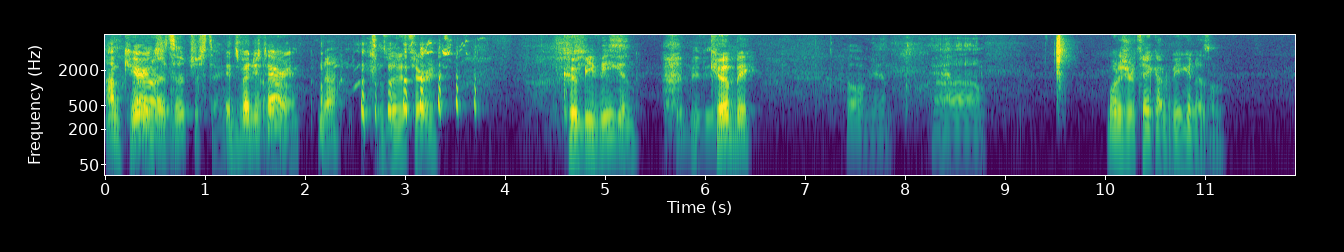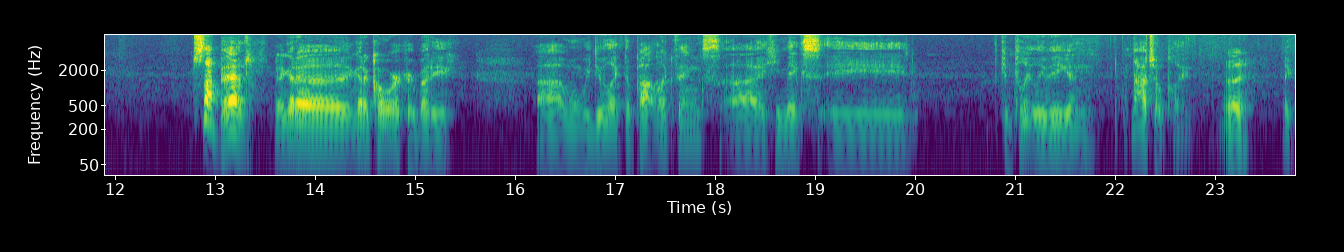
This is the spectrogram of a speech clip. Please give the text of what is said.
I'm Oh, curious. it's interesting. it's vegetarian. Yeah, it's vegetarian. Could be vegan. Could be vegan. Could be. Oh man, um, What is your take on veganism? it's not bad. I got a I got a coworker buddy. Uh, when we do like the potluck things, uh, he makes a completely vegan nacho plate. Really? Like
